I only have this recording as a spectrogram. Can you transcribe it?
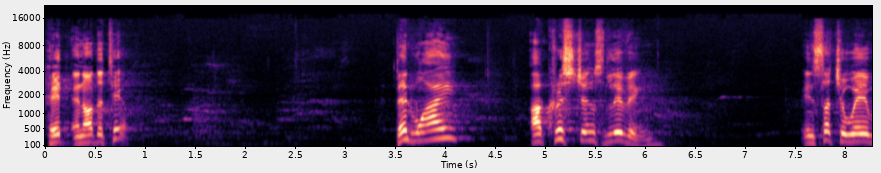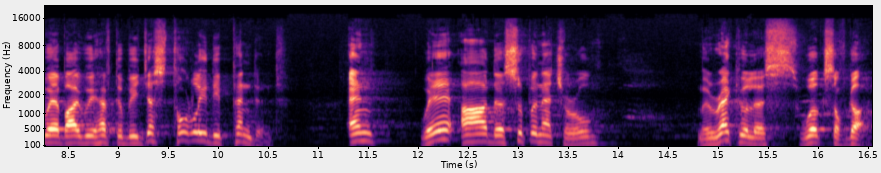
head and not the tail. Then why are Christians living in such a way whereby we have to be just totally dependent? And where are the supernatural, miraculous works of God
